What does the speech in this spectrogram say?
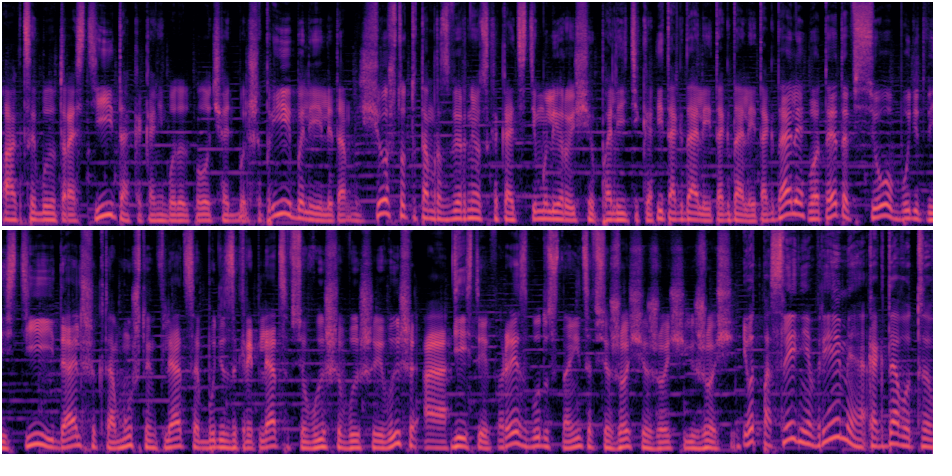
акции будут расти, так как они будут получать больше прибыли или там еще что-то там развернется, какая-то стимулирующая политика и так далее, и так далее, и так далее. Вот это все будет вести и дальше к тому, что инфляция будет закрепляться все выше, выше и выше, а действия ФРС будут становиться все жестче, жестче и жестче. И вот последнее время, когда вот э,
